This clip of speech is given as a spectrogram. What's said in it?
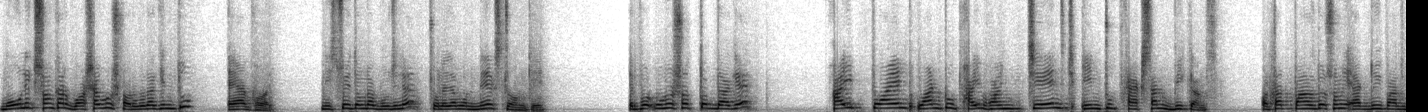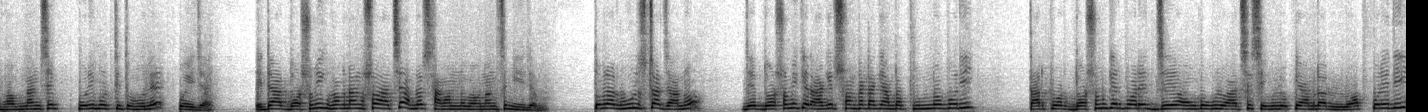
মৌলিক সংখ্যার গসাগু সর্বদা কিন্তু এক হয়। নিশ্চয়ই তোমরা বুঝলে, চলে যাব নেক্সট অঙ্কে। এরপর উনসত্তর দাগে five point one two five changed into fraction becomes অর্থাৎ পাঁচ দশমিক এক দুই পাঁচ ভগ্নাংশে পরিবর্তিত হলে হয়ে যায়। এটা দশমিক ভগ্নাংশ আছে, আমরা সামান্য ভগ্নাংশে নিয়ে যাব। তোমরা রুলসটা জানো যে দশমিকের আগের সংখ্যাটাকে আমরা পূর্ণ করি, তারপর দশমিকের পরে যে অঙ্কগুলো আছে সেগুলোকে আমরা লব করে দিই,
